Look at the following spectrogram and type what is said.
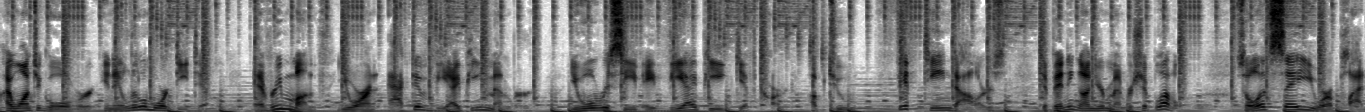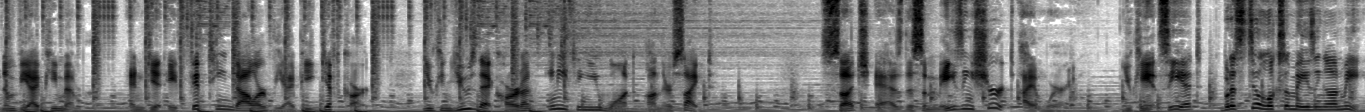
I want to go over in a little more detail. Every month you are an active VIP member, you will receive a VIP gift card up to $15 depending on your membership level. So let's say you are a Platinum VIP member and get a $15 VIP gift card. You can use that card on anything you want on their site, such as this amazing shirt I am wearing. You can't see it, but it still looks amazing on me.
